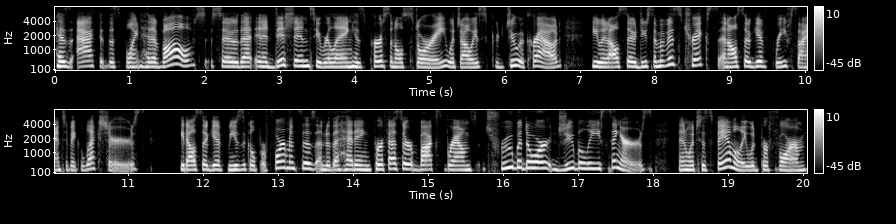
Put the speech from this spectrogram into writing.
His act at this point had evolved so that in addition to relaying his personal story, which always drew a crowd, he would also do some of his tricks and also give brief scientific lectures. He'd also give musical performances under the heading Professor Box Brown's Troubadour Jubilee Singers, in which his family would perform.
